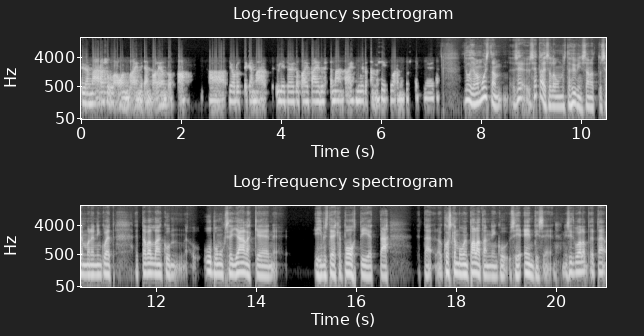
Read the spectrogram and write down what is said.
työmäärä sulla on tai miten paljon tota, ää, joudut tekemään ylitöitä tai päivystämään tai muita tämmöisiä kuormitustekijöitä. Joo, ja mä muistan, se, se taisi olla mun mielestä hyvin sanottu semmoinen, niin kuin, että, että tavallaan kun uupumuksen jälkeen ihmiset ehkä pohtii, että että koska mä voin palata niin kuin siihen entiseen, niin sitten voi olla, että,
